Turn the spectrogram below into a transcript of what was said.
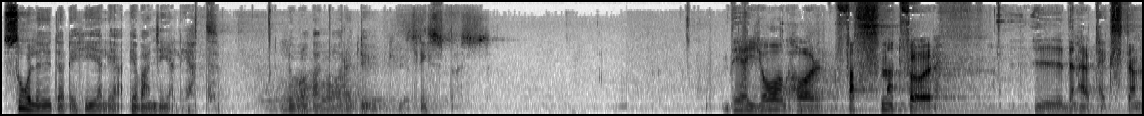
Så lyder det heliga evangeliet. Lovad vare du, Kristus. Det jag har fastnat för i den här texten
